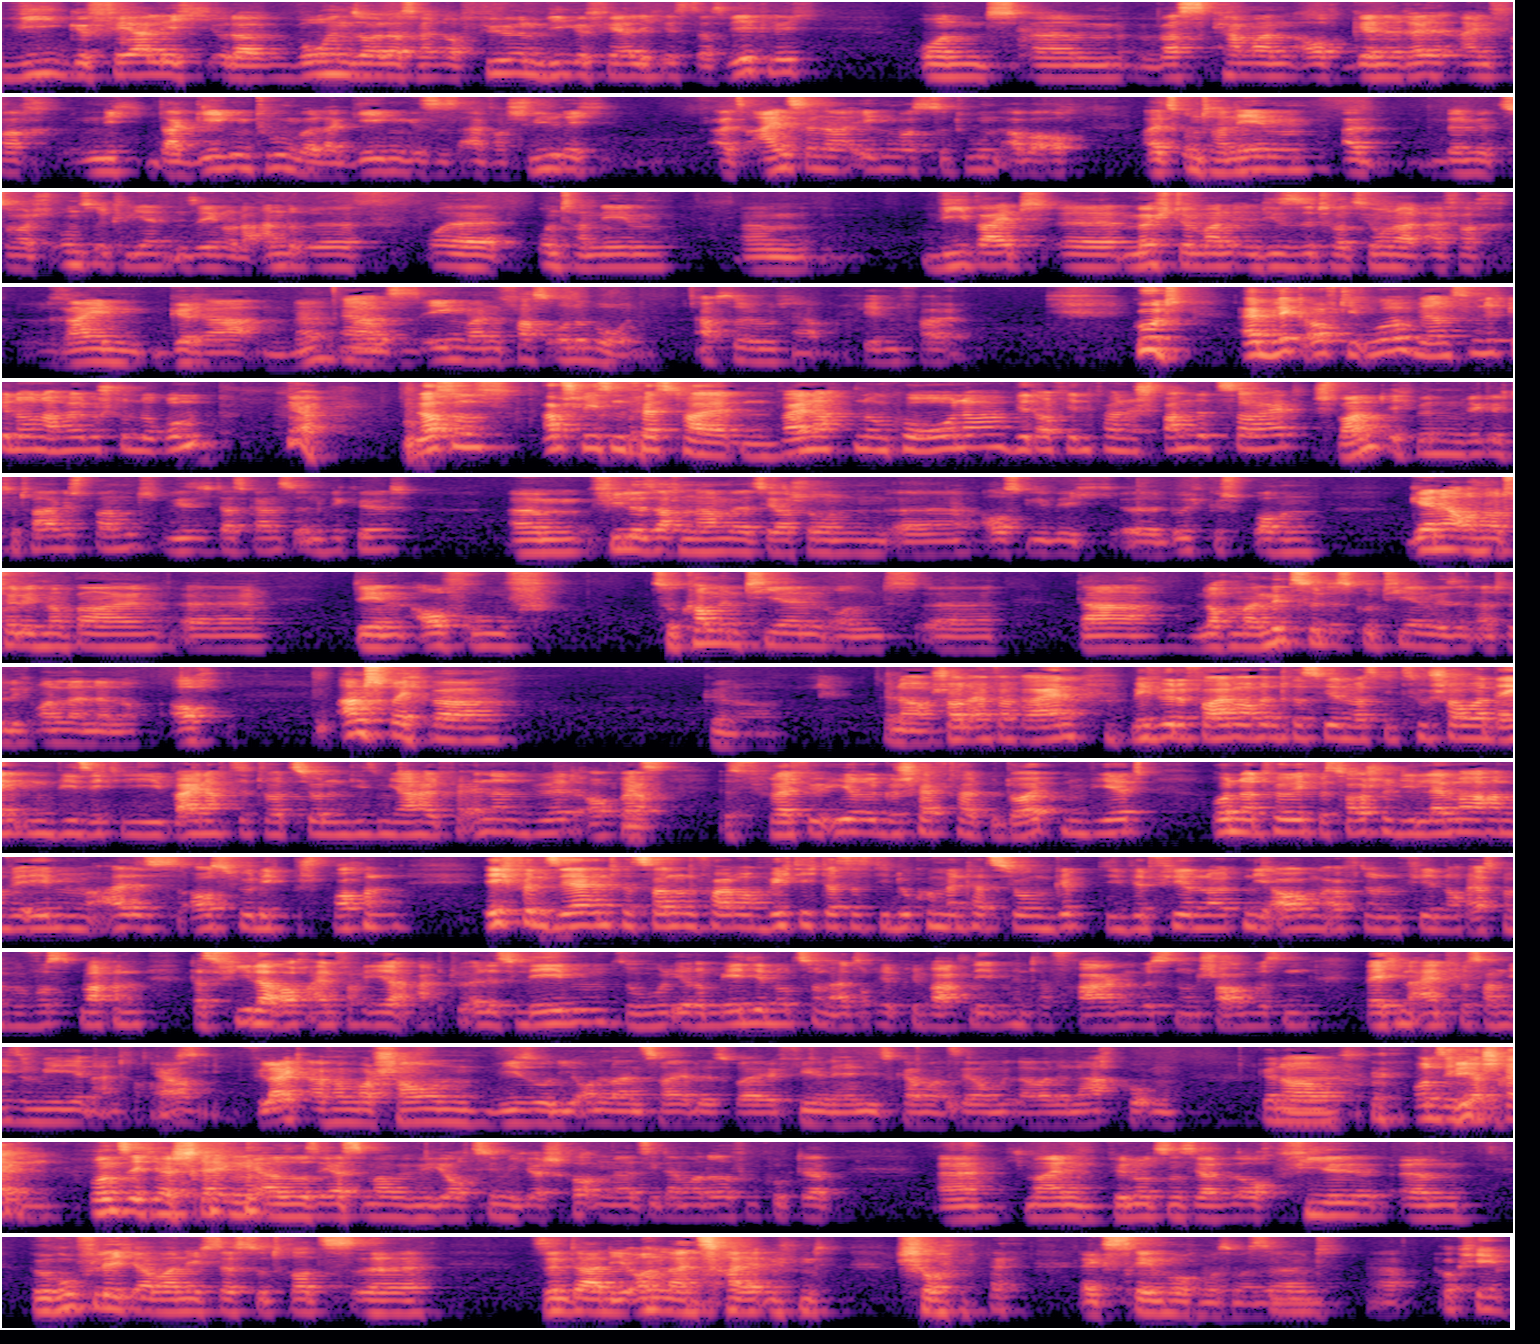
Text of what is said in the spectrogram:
wie gefährlich oder wohin soll das halt noch führen, wie gefährlich ist das wirklich und ähm, was kann man auch generell einfach nicht dagegen tun, weil dagegen ist es einfach schwierig, als Einzelner irgendwas zu tun, aber auch als Unternehmen, wenn wir zum Beispiel unsere Klienten sehen oder andere äh, Unternehmen, ähm, wie weit äh, möchte man in diese Situation halt einfach reingeraten? Ne? Ja. das ist irgendwann fast ohne Boden. Absolut, ja. auf jeden Fall. Gut, ein Blick auf die Uhr. Wir haben ziemlich genau eine halbe Stunde rum. Ja. Lass uns abschließend festhalten. Weihnachten und Corona wird auf jeden Fall eine spannende Zeit. Spannend, ich bin wirklich total gespannt, wie sich das Ganze entwickelt. Ähm, viele Sachen haben wir jetzt ja schon äh, ausgiebig äh, durchgesprochen. Gerne auch natürlich nochmal äh, den Aufruf zu kommentieren und äh, da nochmal mitzudiskutieren. Wir sind natürlich online dann noch auch ansprechbar. Genau. Genau, schaut einfach rein. Mich würde vor allem auch interessieren, was die Zuschauer denken, wie sich die Weihnachtssituation in diesem Jahr halt verändern wird, auch was ja. es vielleicht für ihre Geschäft halt bedeuten wird. Und natürlich für Social Dilemma haben wir eben alles ausführlich besprochen ich finde es sehr interessant und vor allem auch wichtig, dass es die Dokumentation gibt. Die wird vielen Leuten die Augen öffnen und vielen auch erstmal bewusst machen, dass viele auch einfach ihr aktuelles Leben, sowohl ihre Mediennutzung als auch ihr Privatleben hinterfragen müssen und schauen müssen, welchen Einfluss haben diese Medien einfach ja, auf sie. Vielleicht einfach mal schauen, wie so die Online-Zeit ist. Bei vielen Handys kann man es ja auch mittlerweile nachgucken. Genau. Äh, und sich erschrecken. Und sich erschrecken. Also das erste Mal habe ich mich auch ziemlich erschrocken, als ich da mal drauf geguckt habe. Äh, ich meine, wir nutzen es ja auch viel. Ähm, beruflich, aber nichtsdestotrotz äh, sind da die Online-Zeiten schon extrem hoch, muss man sagen. Ja. Okay.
